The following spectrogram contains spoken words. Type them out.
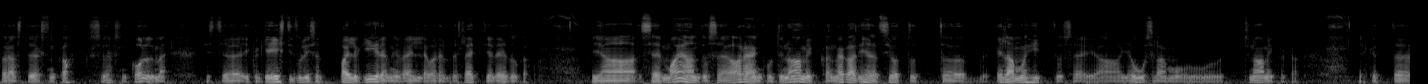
pärast üheksakümmend kaks, üheksakümmend kolme, siis ikkagi Eesti tuli sealt palju kiiremini välja võrreldes Läti ja Leeduga. Ja see majanduse arengu dünaamika on väga tihedalt seotud äh, elamuehituse ja, ja uuselamu dünaamikaga. ehk et äh,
